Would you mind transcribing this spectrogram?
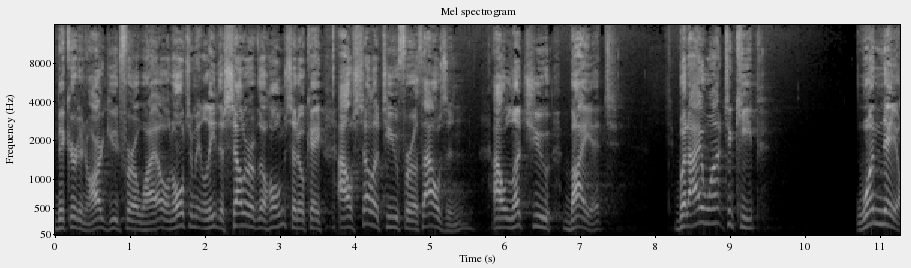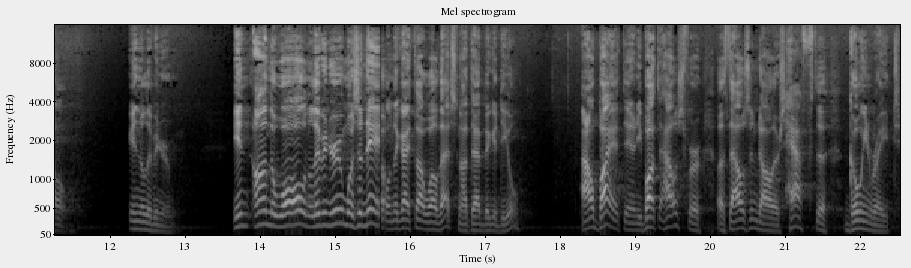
bickered and argued for a while. And ultimately, the seller of the home said, "Okay, I'll sell it to you for a thousand. I'll let you buy it, but I want to keep one nail in the living room. In on the wall in the living room was a nail, and the guy thought, well, that's not that big a deal. I'll buy it then. He bought the house for a thousand dollars, half the going rate."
